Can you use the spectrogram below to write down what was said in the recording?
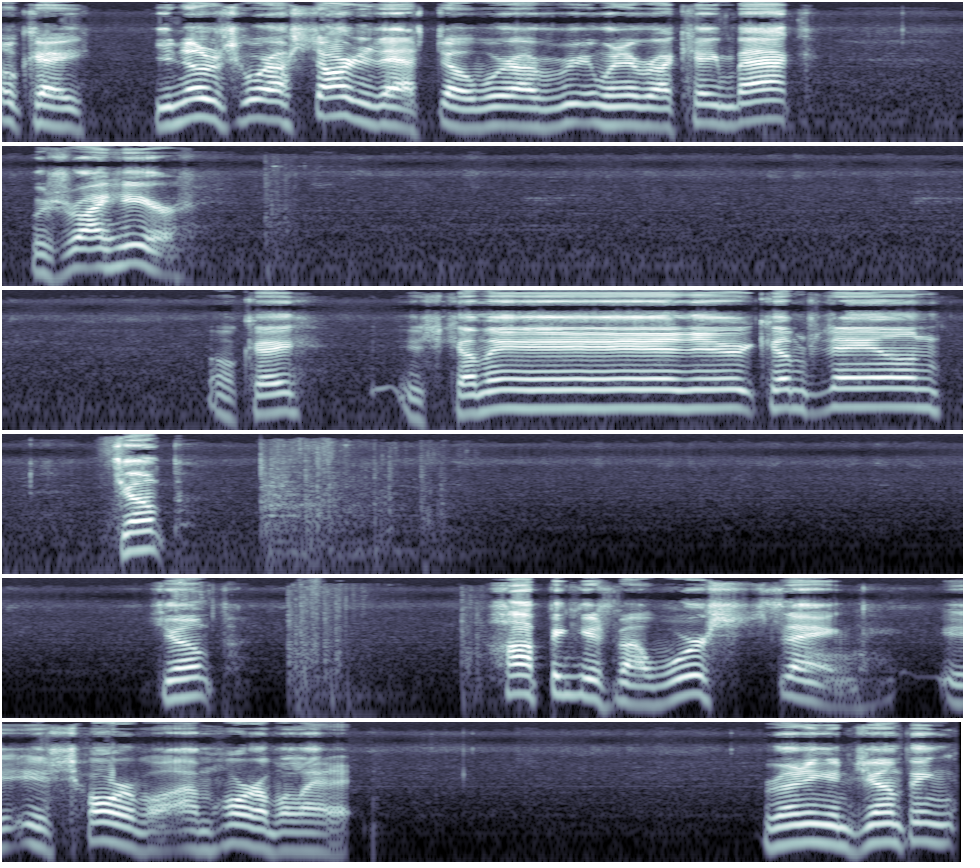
okay, you notice where I started at though, where I whenever I came back, was right here. Okay, it's coming, there it comes down, jump. Jump. Hopping is my worst thing. It's horrible. I'm horrible at it. Running and jumping,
